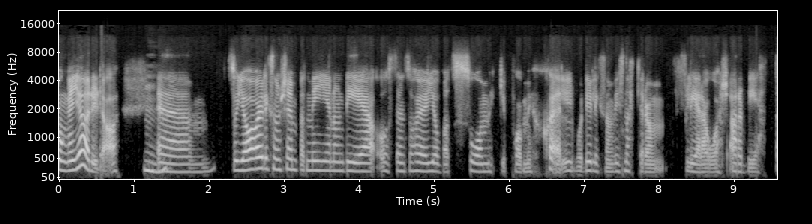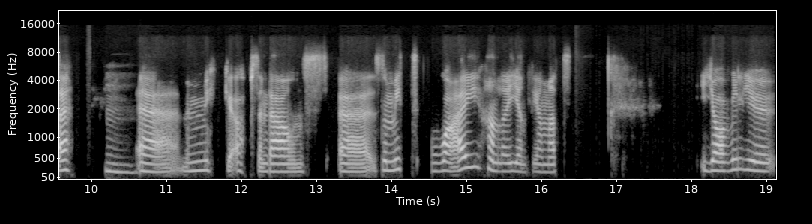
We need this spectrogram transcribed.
många gör idag. Mm. Um, så jag har liksom kämpat mig igenom det och sen så har jag jobbat så mycket på mig själv och det är liksom, vi snackar om flera års arbete mm. eh, med mycket ups and downs. Eh, så mitt why handlar egentligen om att jag vill ju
